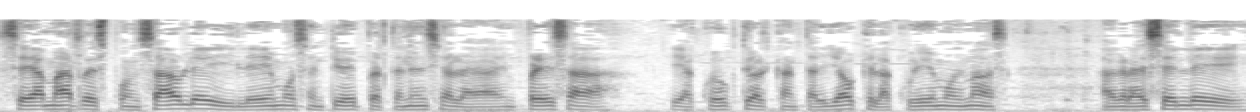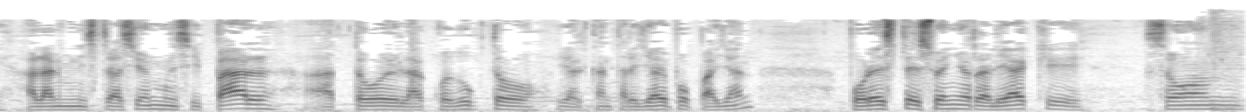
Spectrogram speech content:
sea más responsable y le demos sentido de pertenencia a la empresa y acueducto de alcantarillado que la cuidemos más. Agradecerle a la administración municipal, a todo el acueducto y alcantarillado de Popayán por este sueño realidad que son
